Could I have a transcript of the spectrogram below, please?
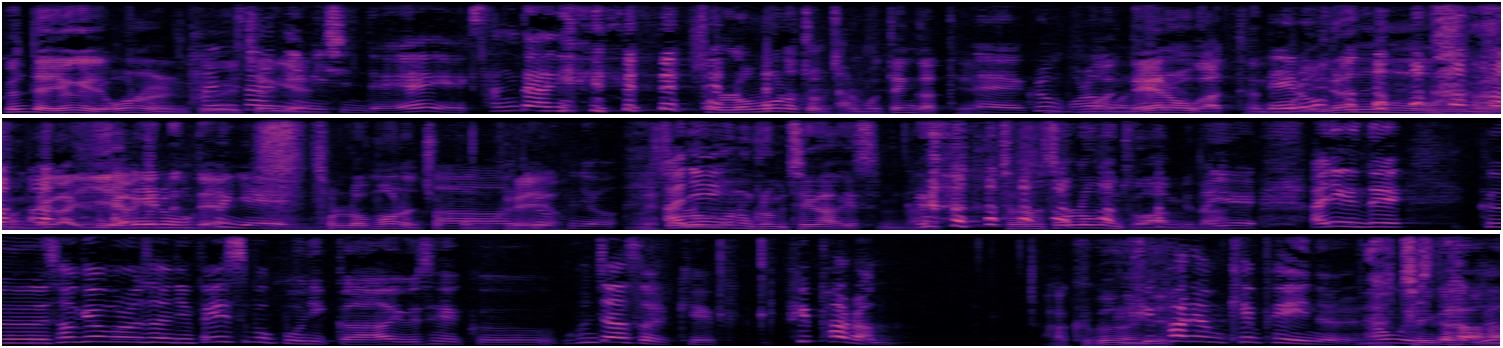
근데 여기 오늘 그, 저기, 판사님이신데 예, 상당히 솔로몬은 좀 잘못된 것 같아요. 네, 그럼 뭐라고 뭐? 네로 같은 네로? 뭐 이런 거는 내가 이해하겠는데, 네로, 예. 솔로몬은 조금 아, 그래요. 그렇군요. 네, 솔로몬은 그럼 제가 하겠습니다. 저는 솔로몬 좋아합니다. 예. 아니 근데 그 서교 변호사님 페이스북 보니까 요새 그 혼자서 이렇게 휘파람 아, 그거는 휘파람 캠페인을 하고 제가 계시더라고요.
